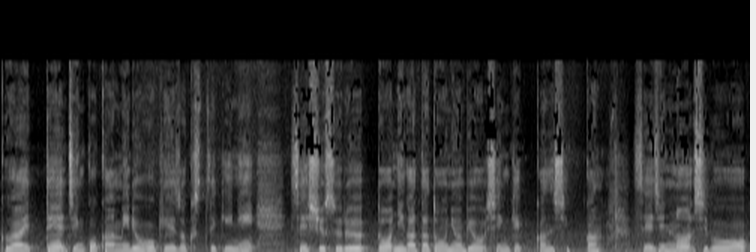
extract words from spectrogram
加えて人工甘味料を継続的に摂取すると2型糖尿病心血管疾患成人の死亡を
